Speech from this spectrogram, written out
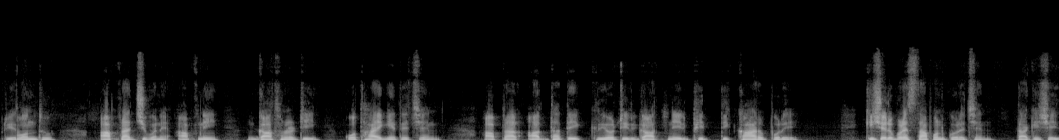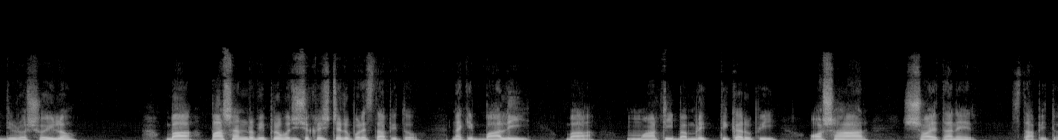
প্রিয় বন্ধু, আপনার জীবনে আপনি গাঁথনিটি কোথায় গেঁথেছেন? আপনার আধ্যাত্মিক গৃহটির গাঁথনির ভিত্তি কার উপরে? কিসের উপরে স্থাপন করেছেন? তা কি সেই দৃঢ় শৈল? বা পাষাণরূপী প্রভু যীশু খ্রিস্টের উপরে স্থাপিত, নাকি বালি বা মাটি বা মৃত্তিকারূপী অসার শয়তানের স্থাপিত।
